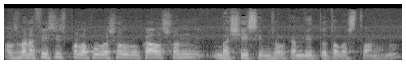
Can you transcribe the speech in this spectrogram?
Els beneficis per la població local són baixíssims, el que hem dit tota l'estona. No?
